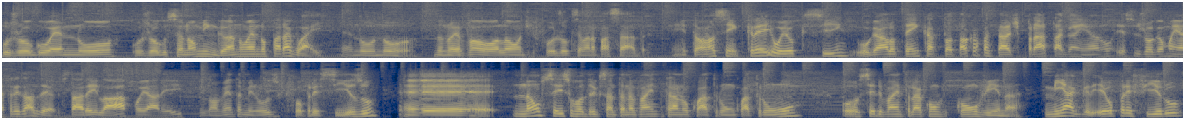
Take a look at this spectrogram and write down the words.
O jogo é no. O jogo, se eu não me engano, é no Paraguai. É no, no, no Nueva onde foi o jogo semana passada. Então, assim, creio eu que sim, o Galo tem total capacidade para estar tá ganhando esse jogo amanhã 3 a 0 Estarei lá, apoiarei os 90 minutos que for preciso. É, não sei se o Rodrigo Santana vai entrar no 4-1-4-1 ou se ele vai entrar com, com o Vina minha, eu prefiro,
